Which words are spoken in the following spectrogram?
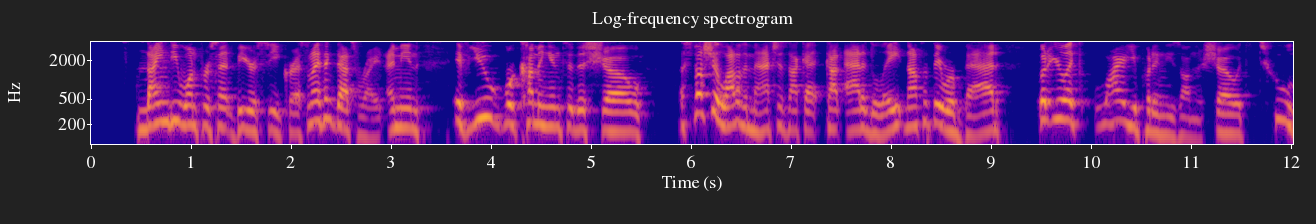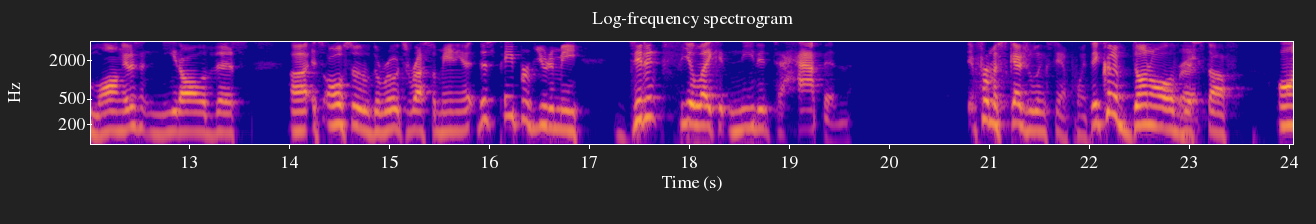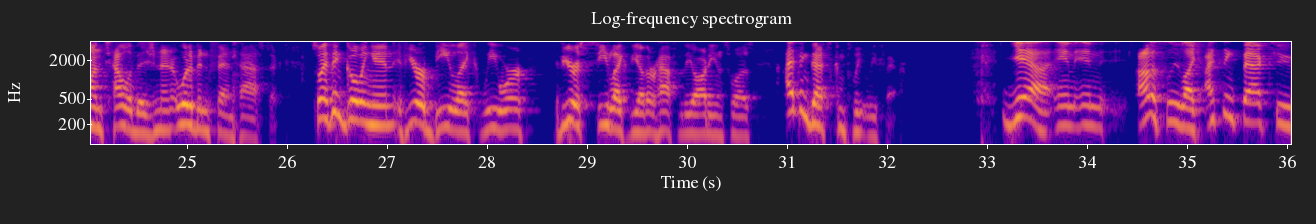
91% B or C, Chris. And I think that's right. I mean, if you were coming into this show especially a lot of the matches that got, got added late. Not that they were bad, but you're like, why are you putting these on the show? It's too long. It doesn't need all of this. Uh, it's also the road to WrestleMania. This pay per view to me didn't feel like it needed to happen from a scheduling standpoint. They could have done all of Right. this stuff on television and it would have been fantastic. So I think going in, if you're a B like we were, if you're a C like the other half of the audience was, I think that's completely fair. Yeah, and and honestly, like I think back to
